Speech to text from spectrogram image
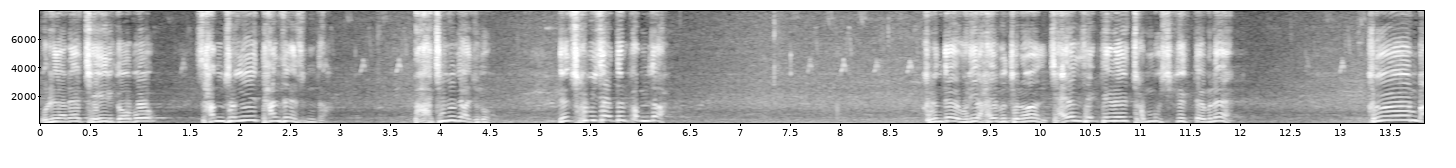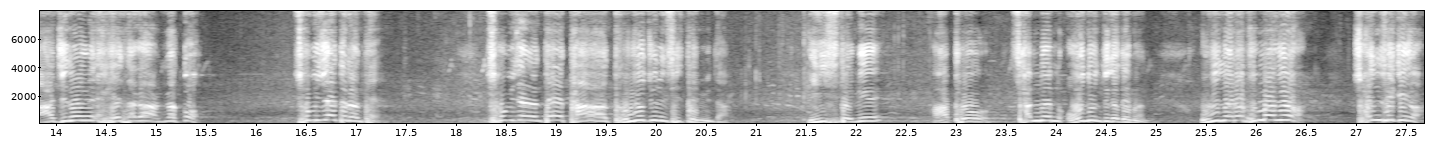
우리나라의 제일거부 삼성이 탄생했습니다. 마진을 가지고 이게 소비자들 겁니다. 그런데 우리 하이브트는 자연 생태를 접목시켰기 때문에 그 마진을 회사가 안 갖고 소비자들한테 소비자한테 다 돌려주는 시스템입니다. 이 시스템이 앞으로 3년, 5년 뒤가 되면 우리나라뿐만 아니라 전 세계가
